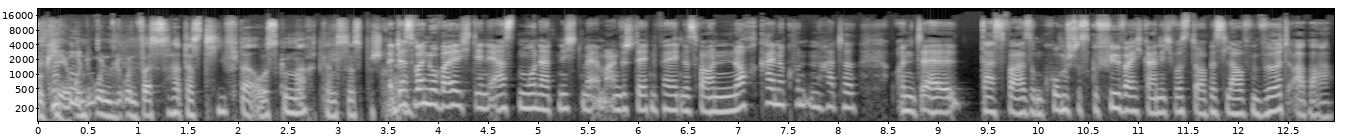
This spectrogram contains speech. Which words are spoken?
Okay, und, und, und was hat das Tief da ausgemacht? Kannst du das beschreiben? Das war nur, weil ich den ersten Monat nicht mehr im Angestelltenverhältnis war und noch keine Kunden hatte. Und äh, das war so ein komisches Gefühl, weil ich gar nicht wusste, ob es laufen wird. Aber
